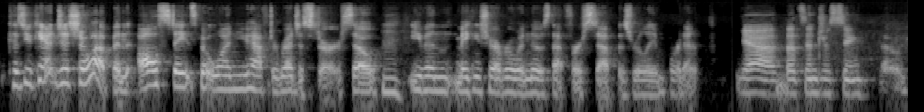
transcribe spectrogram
because you can't just show up in all states but one you have to register so mm. even making sure everyone knows that first step is really important yeah that's interesting so,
